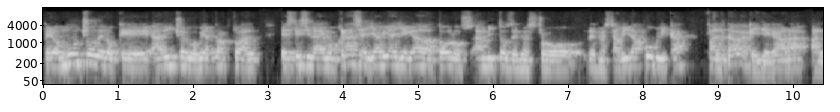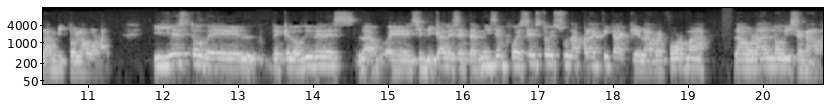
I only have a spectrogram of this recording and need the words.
pero mucho de lo que ha dicho el gobierno actual es que si la democracia ya había llegado a todos los ámbitos de, nuestro, de nuestra vida pública, faltaba que llegara al ámbito laboral. Y esto de, que los líderes eh, sindicales eternicen, pues esto es una práctica que la reforma laboral no dice nada.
